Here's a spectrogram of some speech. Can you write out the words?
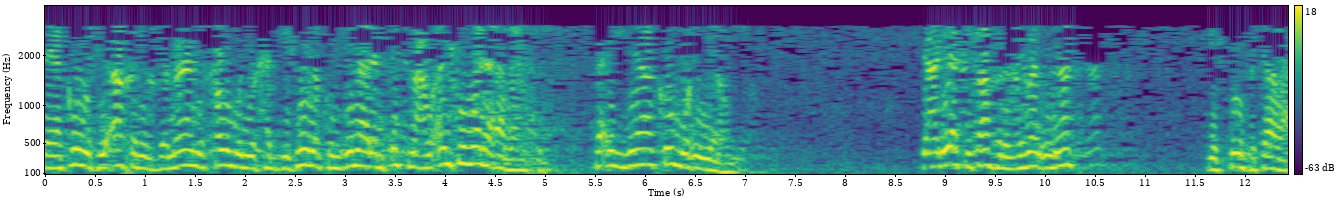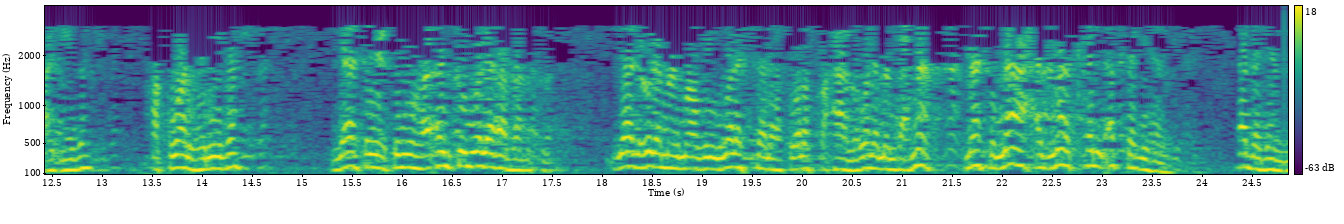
سيكون في آخر الزمان قوم يحدثونكم بما لم تسمعوا أنتم ولا آباؤكم فإياكم وإياهم. يعني يأتي في آخر الزمان أناس يفتون فتاوى عجيبة أقوال غريبة لا سمعتموها أنتم ولا آباؤكم لا العلماء الماضين ولا السلف ولا الصحابة ولا من بعد ما ما ما أحد ما تكلم أفتى بهذا أبدا.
